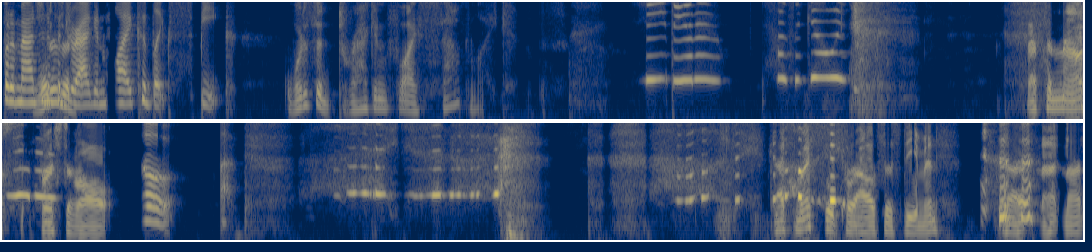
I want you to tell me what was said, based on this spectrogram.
But imagine What if a a- dragonfly could like speak. what does a dragonfly sound like? Hey, Danner, how's it going? That's a mouse, first of all. Oh. uh, Hi, Danner. How's it That's my sleep paralysis demon. Not, not, not,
